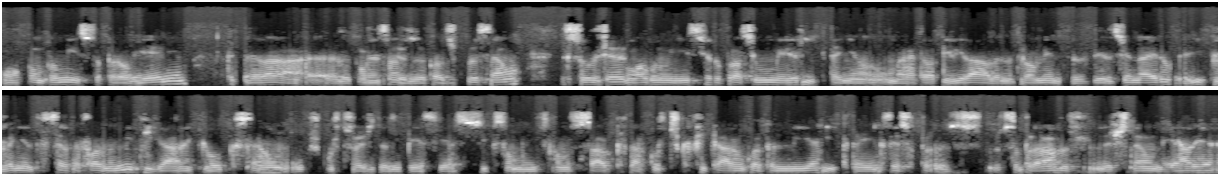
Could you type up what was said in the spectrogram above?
o compromisso para o biênio que trará as atualizações dos acordos de cooperação surja logo no início do próximo mês e que tenha uma retroatividade naturalmente desde janeiro e que venha de certa forma mitigar aquilo que são os custos das IPSS e que são muitos, como se sabe, porque há custos que ficaram com a pandemia e que têm que ser superados na gestão diária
